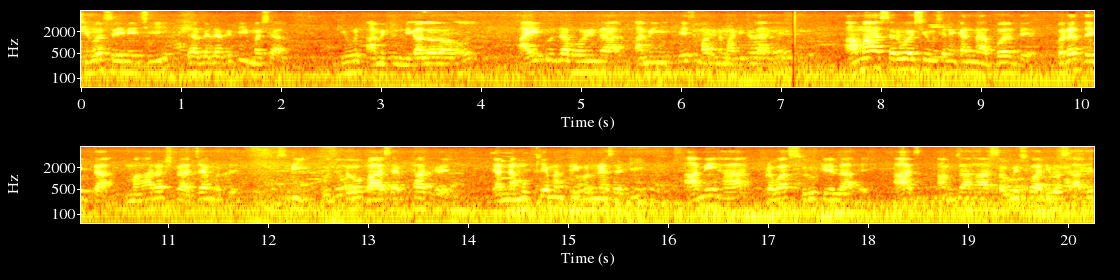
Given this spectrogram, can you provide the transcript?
शिवसेनेची धगधगती मशाल घेऊन आम्ही इथून निघालो आहोत. आई तुळजाभवानीला आम्ही हेच मागणं मागितलं आहे. आम्हा सर्व शिवसैनिकांना बळ दे. परत एकदा महाराष्ट्र राज्यामध्ये श्री उद्धव बाळासाहेब ठाकरे यांना मुख्यमंत्री बनवण्यासाठी आम्ही हा प्रवास सुरू केलेला आहे. आज आमचा हा सव्वीसवा दिवस आहे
